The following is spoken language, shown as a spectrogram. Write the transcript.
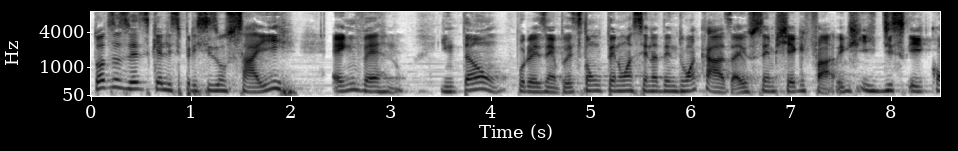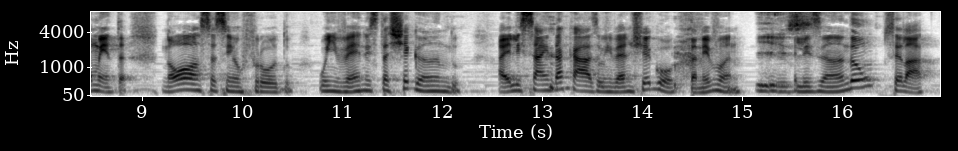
Todas as vezes que eles precisam sair, é inverno. Então, por exemplo, eles estão tendo uma cena dentro de uma casa. Aí o Sam chega e fala e, e diz- e comenta: Nossa, senhor Frodo, o inverno está chegando. Aí eles saem da casa, o inverno chegou, tá nevando. Isso. Eles andam, sei lá,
